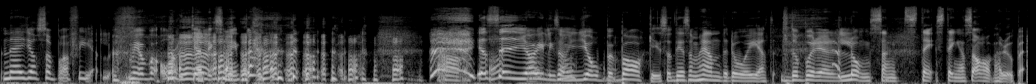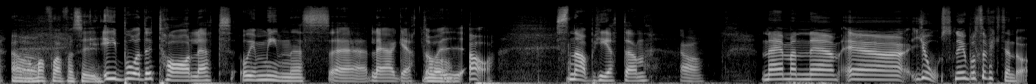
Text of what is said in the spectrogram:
Nej, jag sa bara fel. Men jag bara orkar liksom inte. Jag säger, jag är liksom jobbbakis och det som händer då är att då börjar det långsamt stä- stängas av här uppe. Ja, man får afasi. I både talet och i minnesläget och i ja, snabbheten. Ja. Nej men, eh, eh, jo snöbollseffekten då.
